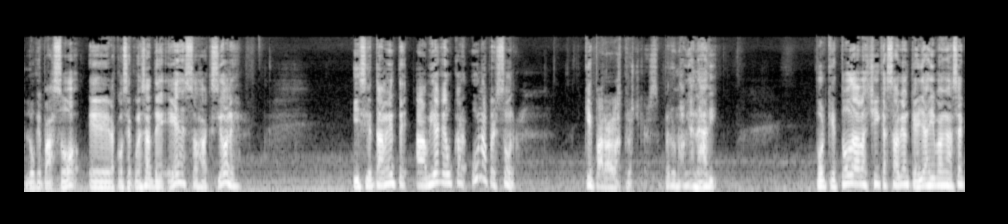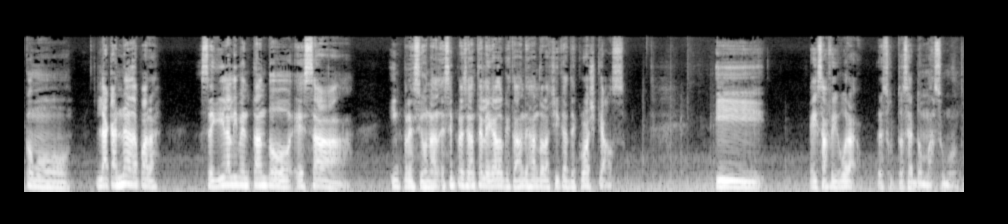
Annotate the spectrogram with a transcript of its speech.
Lo que pasó, eh, las consecuencias de esas acciones. Y ciertamente había que buscar una persona que para las Crush Girls. Pero no había nadie. Porque todas las chicas sabían que ellas iban a hacer como la carnada para seguir alimentando esa impresionante, ese impresionante legado que estaban dejando las chicas de Crush Girls. Y esa figura resultó ser Don Matsumoto.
